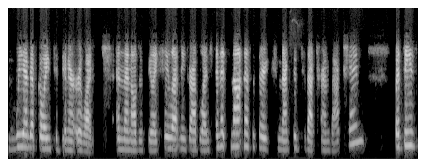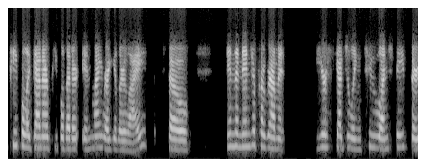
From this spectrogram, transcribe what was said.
we end up going to dinner or lunch and then i'll just be like hey let me grab lunch and it's not necessarily connected to that transaction but these people again are people that are in my regular life so in the ninja program it you're scheduling two lunch dates or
